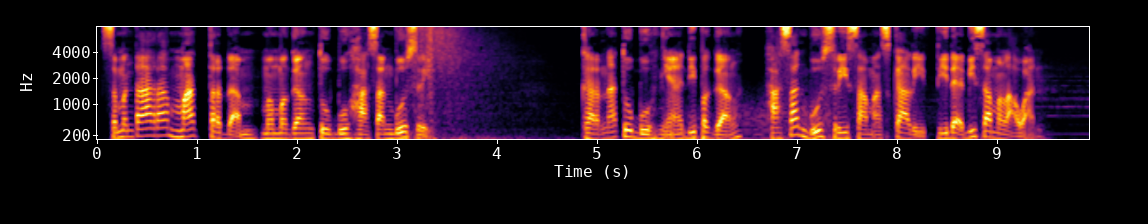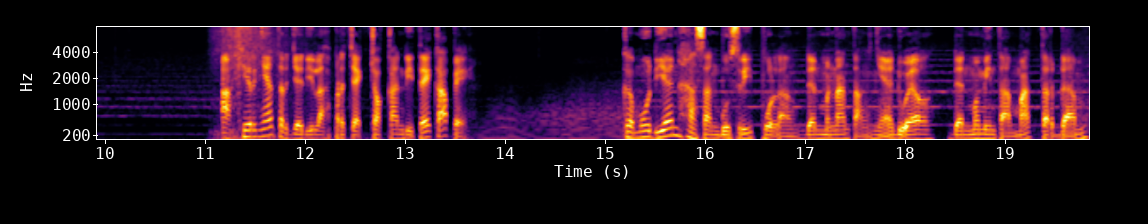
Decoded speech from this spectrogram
Sementara Mat Terdam memegang tubuh Hasan Busri. Karena tubuhnya dipegang, Hasan Busri sama sekali tidak bisa melawan. Akhirnya terjadilah percekcokan di TKP. Kemudian Hasan Busri pulang dan menantangnya duel dan meminta Mat Terdam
